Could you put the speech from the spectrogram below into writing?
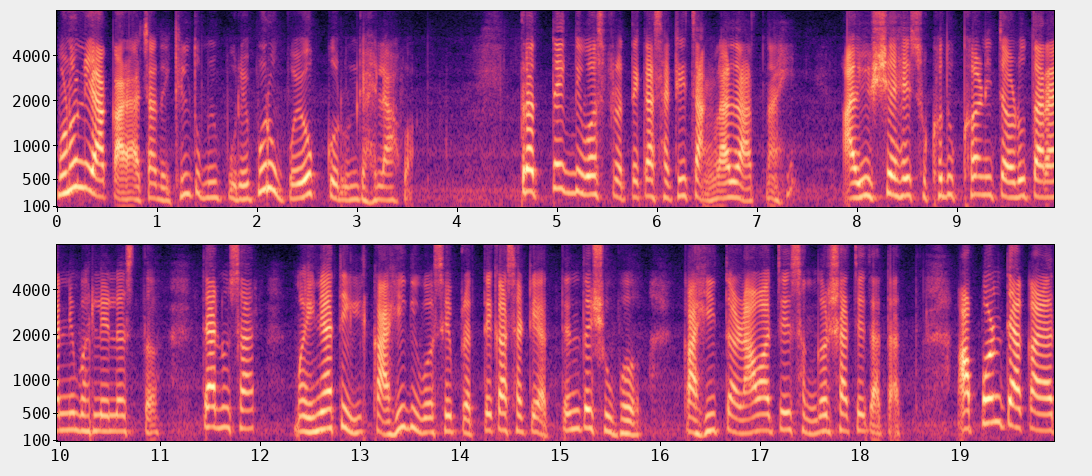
म्हणून या काळाचा देखील तुम्ही पुरेपूर उपयोग करून घ्यायला हवा. प्रत्येक दिवस प्रत्येकासाठी चांगला जात नाही. आयुष्य हे सुखदुःख आणि चढउतारांनी भरलेलं असतं. त्यानुसार महिन्यातील काही दिवस हे प्रत्येकासाठी अत्यंत शुभ काही तणावाचे संघर्षाचे जातात. आपण त्या काळात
